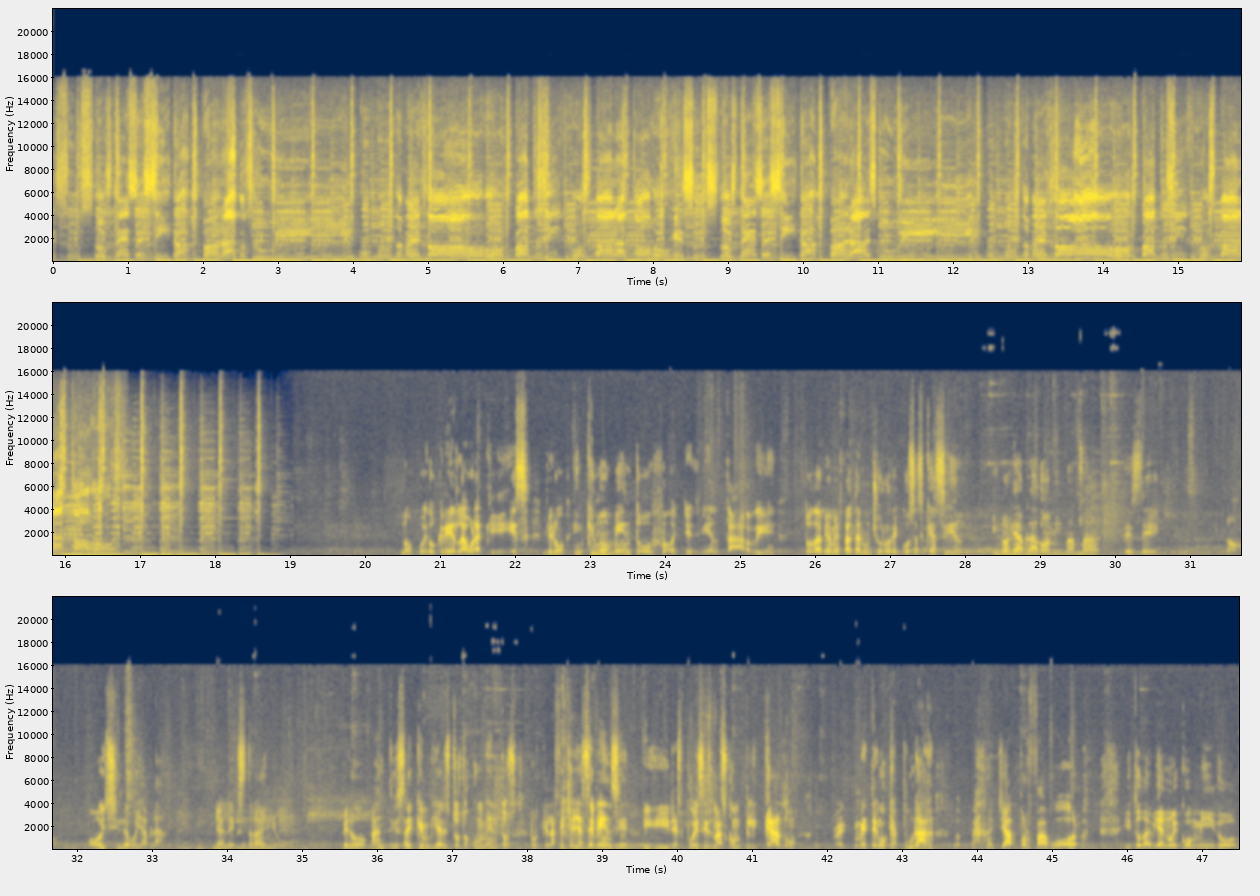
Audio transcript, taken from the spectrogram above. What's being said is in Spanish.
Jesús nos necesita para construir un mundo mejor para tus hijos, para todos. Jesús nos necesita para descubrir un mundo mejor para tus hijos, para todos. No puedo creer la hora que es. Pero, ¿en qué momento? Ay, es bien tarde. Todavía me faltan un chorro de cosas que hacer. Y no le he hablado a mi mamá desde... No, hoy sí le voy a hablar. Ya le extraño. Pero antes hay que enviar estos documentos porque la fecha ya se vence y después es más complicado. Me tengo que apurar. Ya, por favor. Y todavía no he comido.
